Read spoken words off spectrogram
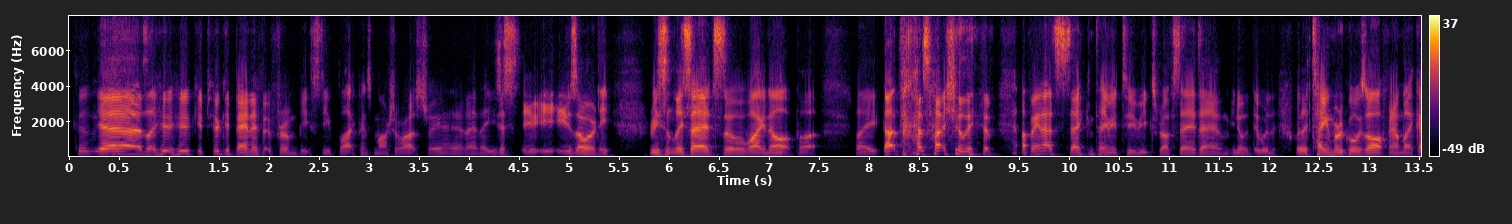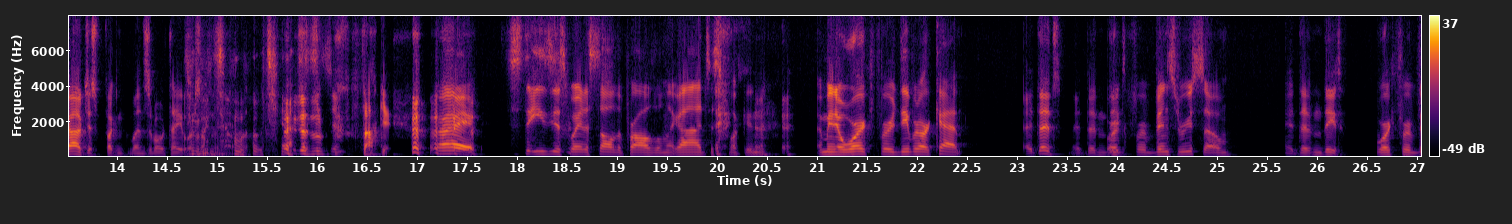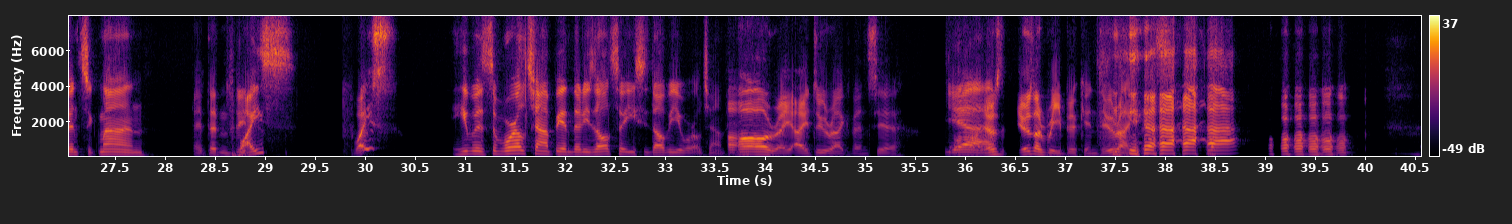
Yeah, it's like who, who could who could benefit from Steve Blackman's martial arts training? And he just he, he was already recently said, so why not? But like that that's actually I think that's the second time in two weeks where I've said um you know where, the- where the timer goes off and I'm like ah just fucking wins the world title or something. Just fuck it. right. It's the easiest way to solve the problem. Like ah, just fucking. I mean, it worked for David Arquette. It did. It did indeed. Worked for Vince Russo. It did indeed. Worked for Vince McMahon It did indeed. twice. Twice? He was the world champion, but he's also ECW world champion. Oh right, I do rag Vince. Yeah. yeah. Oh, here's here's a rebooking. Do rag Vince. oh,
